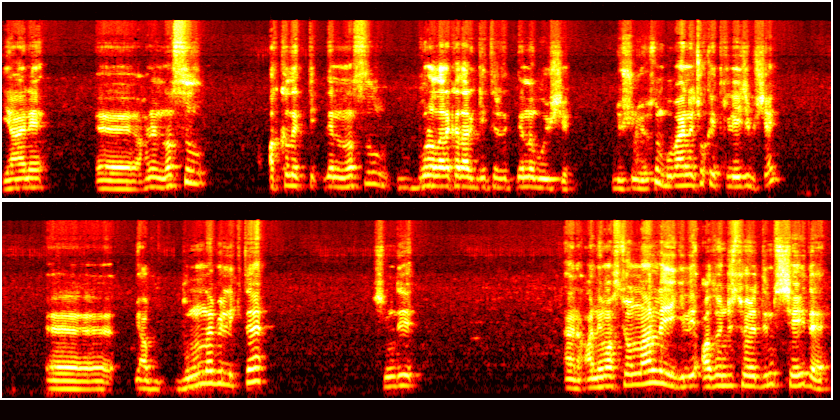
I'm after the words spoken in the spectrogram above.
Yani e, hani nasıl akıl ettiklerini, nasıl buralara kadar getirdiklerini bu işi düşünüyorsun. Bu bence çok etkileyici bir şey. E, ya bununla birlikte şimdi yani animasyonlarla ilgili az önce söylediğimiz şeyi de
